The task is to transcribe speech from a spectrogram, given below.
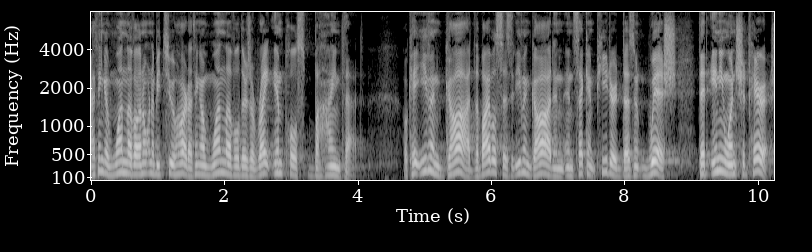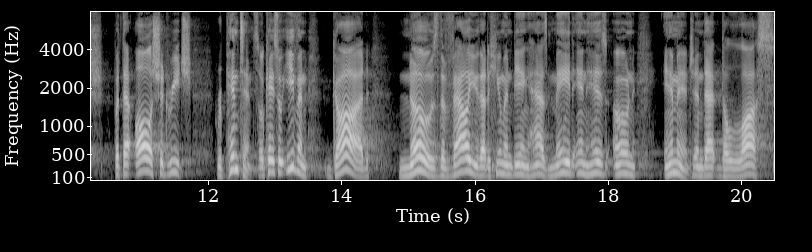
I think on one level, I don't want to be too hard. I think on one level, there's a right impulse behind that. Okay, even God, the Bible says that even God in, in 2 Peter doesn't wish that anyone should perish, but that all should reach repentance. Okay, so even God knows the value that a human being has made in his own image, and that the loss,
